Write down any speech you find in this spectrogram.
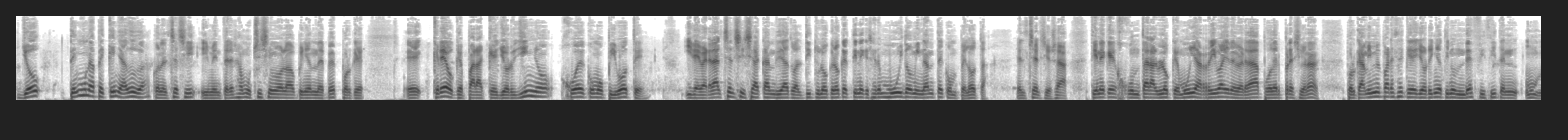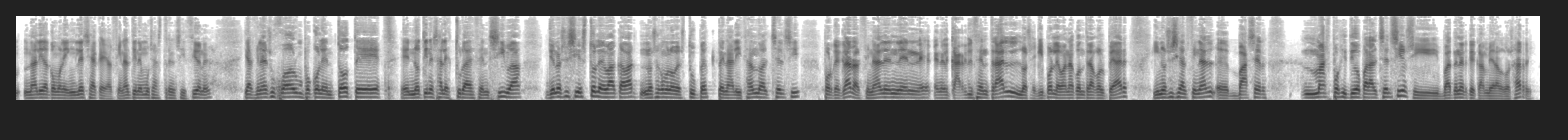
Yo tengo una pequeña duda con el Chelsea y me interesa muchísimo la opinión de Pep porque eh, creo que para que Jorginho juegue como pivote y de verdad el Chelsea sea candidato al título, creo que tiene que ser muy dominante con pelota el Chelsea. O sea, tiene que juntar al bloque muy arriba y de verdad poder presionar. Porque a mí me parece que Jorginho tiene un déficit en una liga como la inglesa, que al final tiene muchas transiciones, y al final es un jugador un poco lentote, eh, no tiene esa lectura defensiva. Yo no sé si esto le va a acabar, no sé cómo lo ves tú, Pep, penalizando al Chelsea, porque claro, al final en el carril central los equipos le van a contragolpear, y no sé si al final eh, va a ser más positivo para el Chelsea o si va a tener que cambiar algo Sarri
